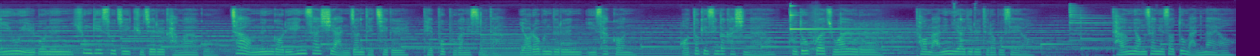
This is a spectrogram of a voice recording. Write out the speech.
이후 일본은 흉기 소지 규제를 강화하고 차 없는 거리 행사 시 안전 대책을 대폭 보강했습니다. 여러분들은 이 사건 어떻게 생각하시나요? 구독과 좋아요로 더 많은 이야기를 들어보세요. 다음 영상에서 또 만나요.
